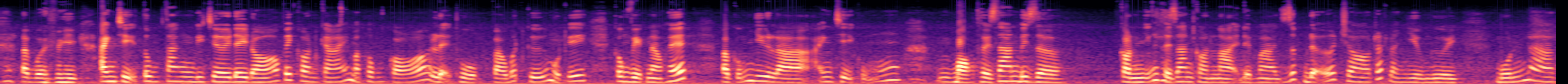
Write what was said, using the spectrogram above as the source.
là bởi vì anh chị tung tăng đi chơi đây đó với con cái mà không có lệ thuộc vào bất cứ một cái công việc nào hết. Và cũng như là anh chị cũng bỏ thời gian bây giờ còn những thời gian còn lại để mà giúp đỡ cho rất là nhiều người muốn uh,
